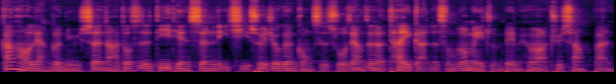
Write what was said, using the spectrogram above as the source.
刚好两个女生啊都是第一天生理期，所以就跟公司说这样真的太赶了，什么都没准备，没办法去上班。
